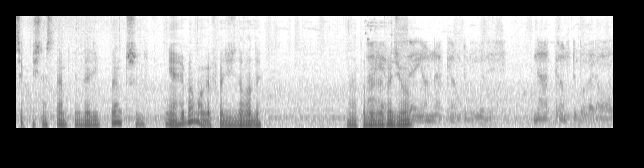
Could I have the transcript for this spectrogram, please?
jest jakiś następny delikwent, czy... Nie, chyba mogę wchodzić do wody. Na to by wychodziło. Not comfortable at all.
